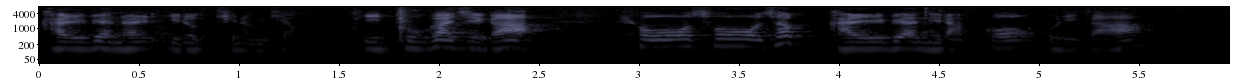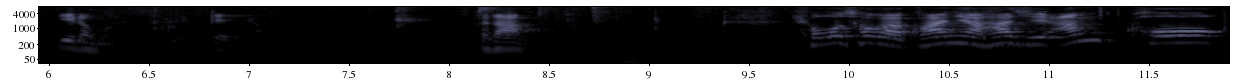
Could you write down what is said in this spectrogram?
갈변을 일으키는 경우 이 두 가지가 효소적 갈변이라고 우리가 이름을 부를게요. 그 다음 효소가 관여하지 않고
